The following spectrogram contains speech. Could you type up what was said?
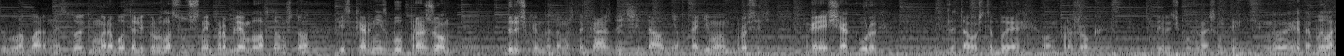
Тут была барная стойка. Мы работали круглосуточно. И проблема была в том, что весь карниз был прожжен дырочками, потому что каждый считал необходимым бросить горящий окурок для того, чтобы он прожег дырочку в нашем тенте. Ну, это было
